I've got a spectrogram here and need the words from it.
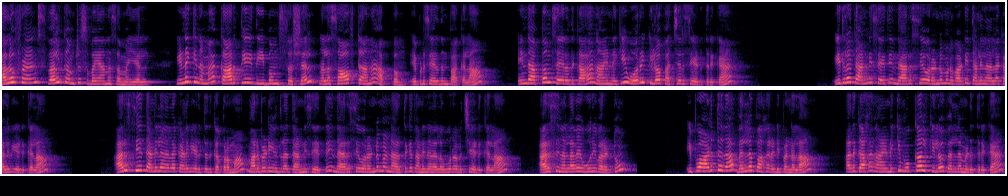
Hello friends welcome to சுவையான சமையல் இன்றைக்கி நம்ம கார்த்திகை தீபம் ஸ்பெஷல் நல்ல சாஃப்டான அப்பம். எப்படி செய்கிறதுன்னு பார்க்கலாம். இந்த அப்பம் செய்கிறதுக்காக நான் இன்னைக்கு ஒரு கிலோ பச்சரிசி எடுத்திருக்கேன். இதில் தண்ணி சேர்த்து இந்த அரிசியை ஒரு ரெண்டு மூணு வாட்டி தண்ணியில் நல்லா கழுவி எடுக்கலாம். அரிசியை தண்ணியில் நல்லா கழுவி எடுத்ததுக்கப்புறமா மறுபடியும் இதில் தண்ணி சேர்த்து இந்த அரிசியை ஒரு ரெண்டு மணி நேரத்துக்கு தண்ணி நல்லா ஊற வச்சு எடுக்கலாம். அரிசி நல்லாவே ஊறி வரட்டும். இப்போது அடுத்ததாக வெள்ளைப்பாக ரெடி பண்ணலாம். அதுக்காக நான் இன்றைக்கி முக்கால் கிலோ வெல்லம் எடுத்திருக்கேன்.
